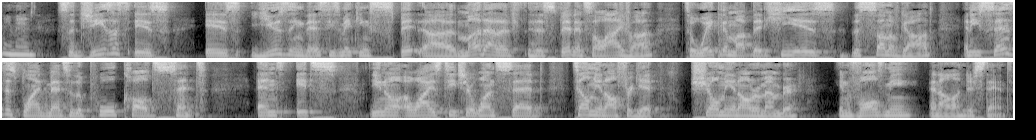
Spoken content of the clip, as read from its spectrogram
Amen. So Jesus is is using this. He's making spit uh, mud out of his spit and saliva to wake them up that he is the Son of God, and he sends this blind man to the pool called Sent. And it's you know a wise teacher once said, "Tell me and I'll forget. Show me and I'll remember. Involve me and I'll understand."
